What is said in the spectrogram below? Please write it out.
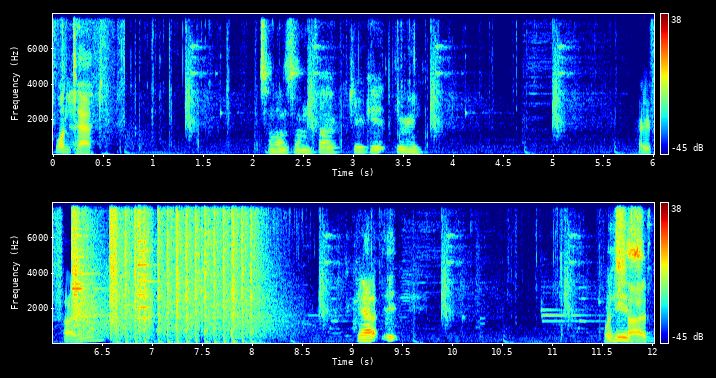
One tapped. Someone's on factor gate three. Are you fighting him? Yeah, it, Which he's side?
